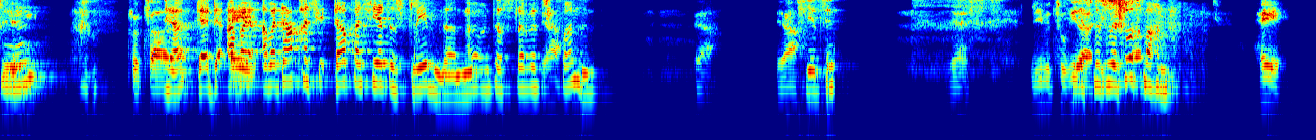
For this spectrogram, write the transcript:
mhm. Total. Ja, der, der, aber, aber da, passi da passiert das Leben dann, ne? Und das, da wird ja. spannend. Ja. Ja. Jetzt sind Yes. Liebe Turia. Jetzt müssen wir ich, Schluss machen. Hey,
